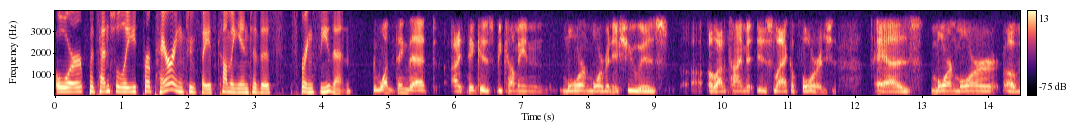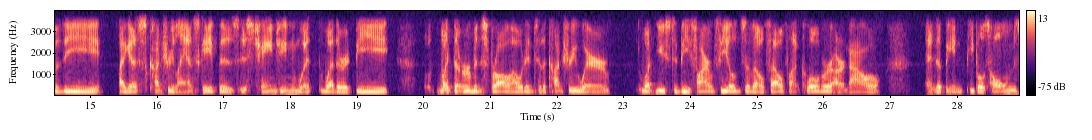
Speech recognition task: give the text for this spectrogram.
or potentially preparing to face coming into this spring season? One thing that I think is becoming more and more of an issue is uh, a lot of time it is lack of forage. As more and more of the I guess country landscape is is changing with whether it be like the urban sprawl out into the country where what used to be farm fields of alfalfa and clover are now end up being people's homes.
